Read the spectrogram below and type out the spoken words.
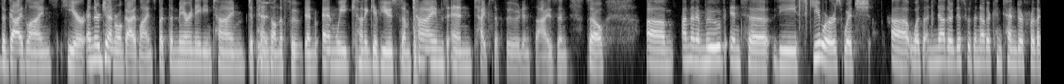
the guidelines here, and they're general guidelines, but the marinating time depends Yeah. on the food, and and we kind of give you some times and types of food and size, and so um, I'm going to move into the skewers, which uh, was another. This was another contender for the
